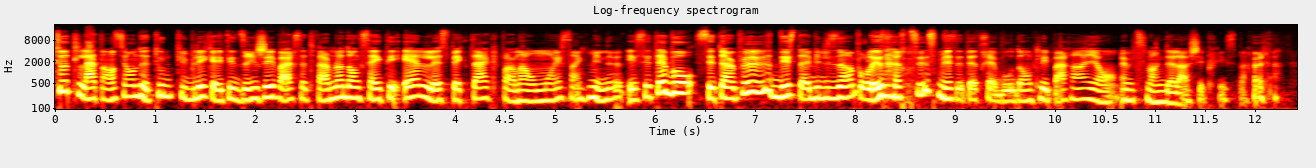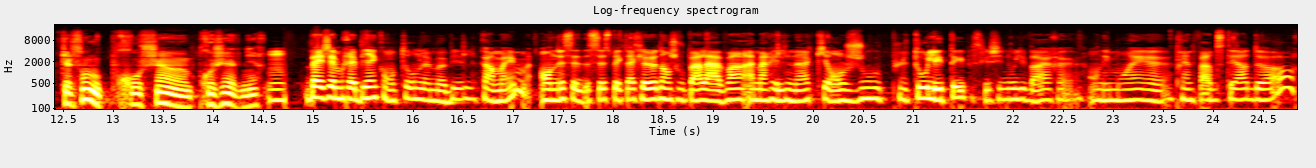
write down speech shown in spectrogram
toute l'attention de tout le public a été dirigée vers cette femme-là. Donc, ça a été elle, le spectacle, pendant au moins 5 minutes. Et c'était beau. C'était un peu déstabilisant pour les artistes, mais c'était très beau. Donc, les parents, ils ont un petit manque de lâcher prise par là. Quels sont vos prochains projets à venir? Mm. Ben, j'aimerais bien qu'on tourne le mobile quand même. On a ce, spectacle-là dont je vous parlais avant à Marilina, qui on joue plutôt l'été, parce que chez nous, l'hiver, euh, on est moins euh, en train de faire du théâtre dehors.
